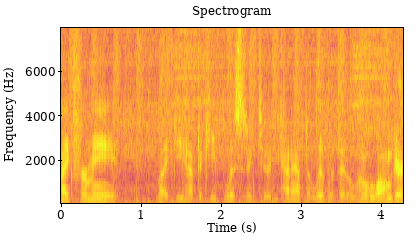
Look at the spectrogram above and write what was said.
like for me, like you have to keep listening to it. You kind of have to live with it a little longer.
